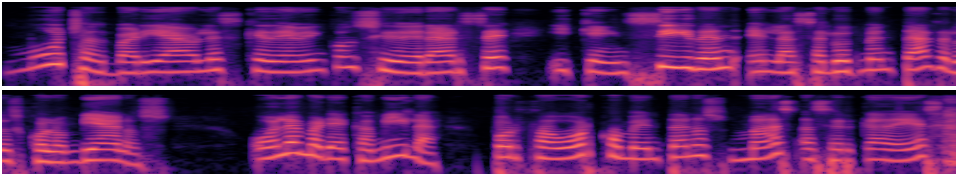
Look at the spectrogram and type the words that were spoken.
muchas variables que deben considerarse y que inciden en la salud mental de los colombianos. Hola María Camila, por favor, coméntanos más acerca de esto.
